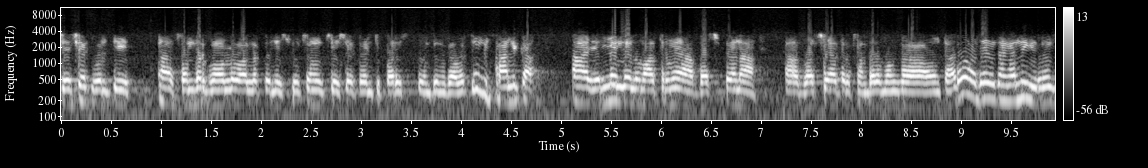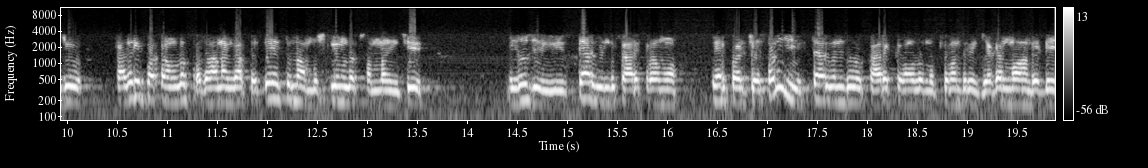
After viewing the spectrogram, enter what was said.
చేసేటువంటి సందర్భంలో వాళ్ళకు కొన్ని సూచనలు చేసేటువంటి పరిస్థితి ఉంటుంది కాబట్టి స్థానిక ఆ ఎమ్మెల్యేలు మాత్రమే ఆ బస్సు పైన ఆ బస్సు యాత్ర సందర్భంగా ఉంటారు. అదేవిధంగానే ఈ రోజు కదరి ప్రధానంగా పెద్ద ఎత్తున ముస్లింలకు సంబంధించి ఈరోజు ఈ ఇఫ్తార్ విందు కార్యక్రమం ఏర్పాటు చేస్తారు. ఈ ఇఫ్తార్ విందు కార్యక్రమంలో ముఖ్యమంత్రి జగన్మోహన్ రెడ్డి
